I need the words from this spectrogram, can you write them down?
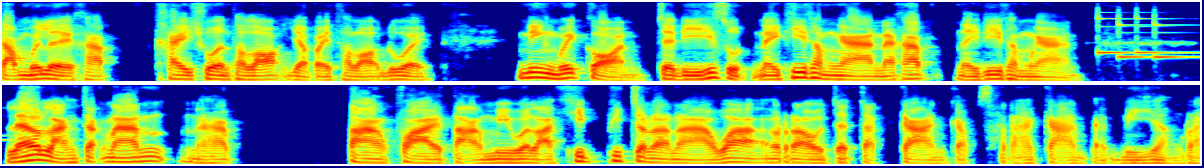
จำไว้เลยครับใครชวนทะเลาะอย่าไปทะเลาะด้วย นิ่งไว้ก่อนจะดีที่สุดในที่ทำงานนะครับในที่ทำงาน แล้วหลังจากนั้นนะครับ ต่างฝ่ายต่างมีเวลาคิดพิจารณาว่าเราจะจัดการกับสถานการณ์แบบนี้อย่างไร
